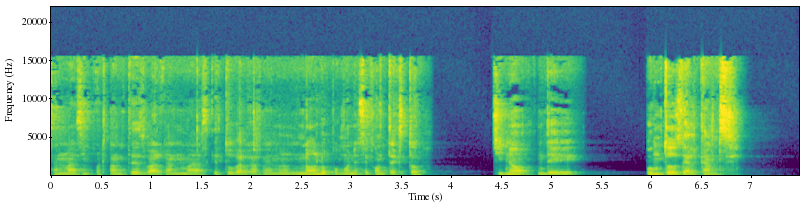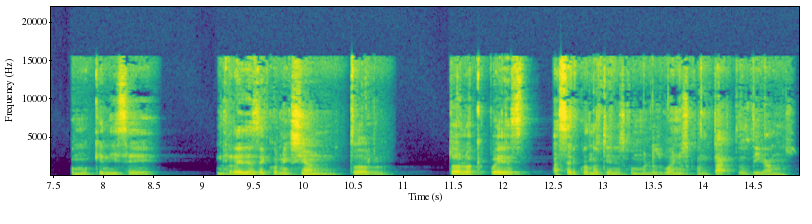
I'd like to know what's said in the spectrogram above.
sean más importantes, valgan más, que tú valgas menos. No lo pongo en ese contexto, sino de puntos de alcance. Como quien dice, redes de conexión, todo, todo lo que puedes hacer cuando tienes como los buenos contactos, digamos.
